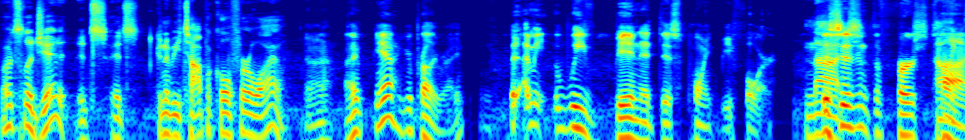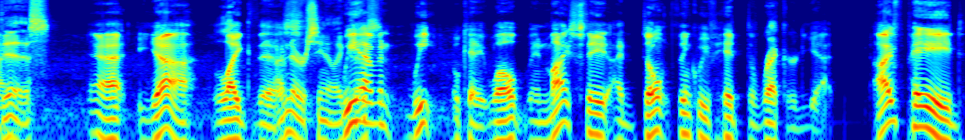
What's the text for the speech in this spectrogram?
Well, it's legit. It's it's going to be topical for a while. Uh, I, yeah, you're probably right. But I mean, we've been at this point before. Not this isn't the first not time. like this. Uh, yeah, like this. I've never seen it like this. we this. haven't. We okay. Well, in my state, I don't think we've hit the record yet. I've paid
